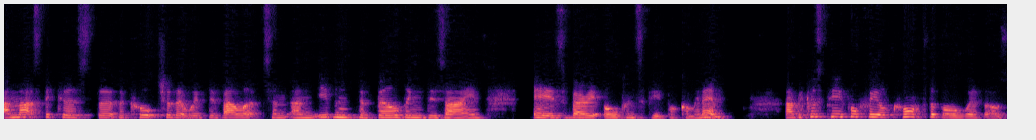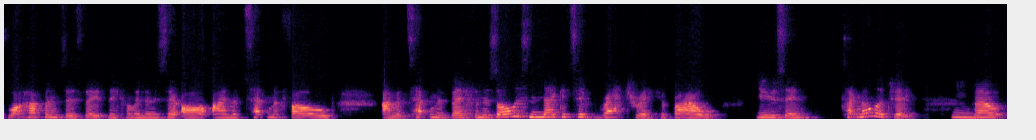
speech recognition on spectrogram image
And that's because the, the culture that we've developed and, and even the building design is very open to people coming in. Now, because people feel comfortable with us, what happens is they, they come in and they say, Oh, I'm a technophobe, I'm a technobiff. And there's all this negative rhetoric about using technology. Mm. Now,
